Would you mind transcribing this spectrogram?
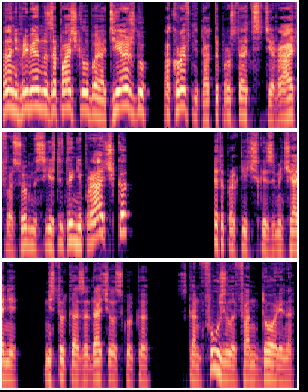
она непременно запачкала бы одежду, а кровь не так-то просто отстирать, в особенности, если ты не прачка. Это практическое замечание не столько озадачило, сколько сконфузило Фандорина.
